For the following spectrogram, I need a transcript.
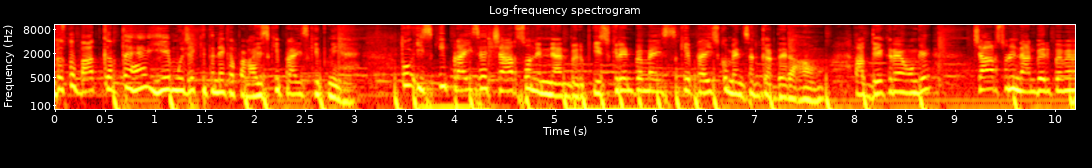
दोस्तों, बात करते हैं, ये मुझे कितने का पड़ा? इसकी प्राइस कितनी है? तो इसकी प्राइस है चार सौ निन्यानवे रुपये स्क्रीन पे मैं इसके प्राइस को मेंशन कर दे रहा हूँ। आप देख रहे होंगे, चार सौ निन्यानवे रुपये में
